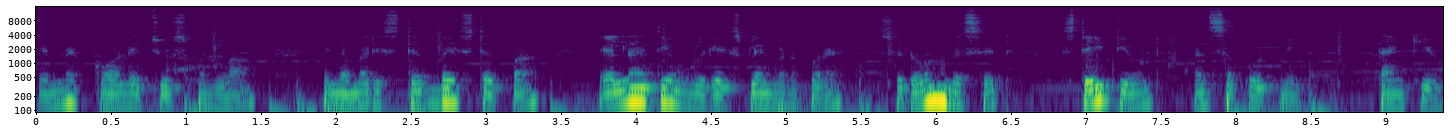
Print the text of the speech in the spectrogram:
என்ன காலேஜ் சூஸ் பண்ணலாம். இந்த மாதிரி ஸ்டெப் பை ஸ்டெப்பாக எல்லாத்தையும் உங்களுக்கு எக்ஸ்பிளைன் பண்ண போகிறேன் so don't miss it Stay tuned and support me. Thank you.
